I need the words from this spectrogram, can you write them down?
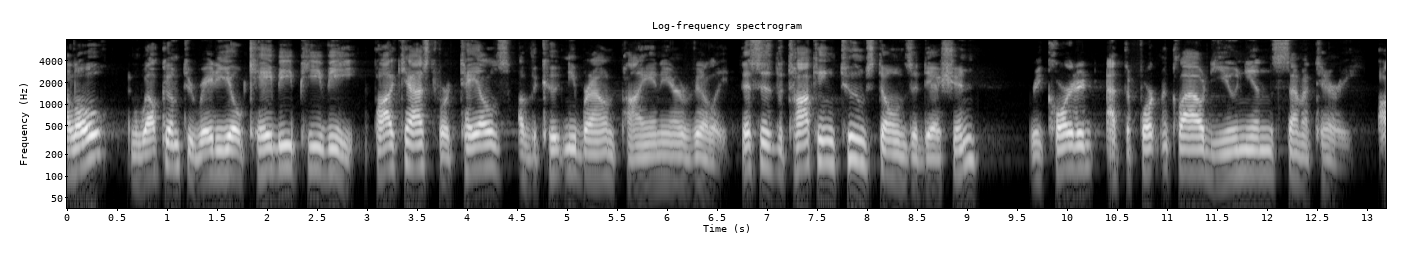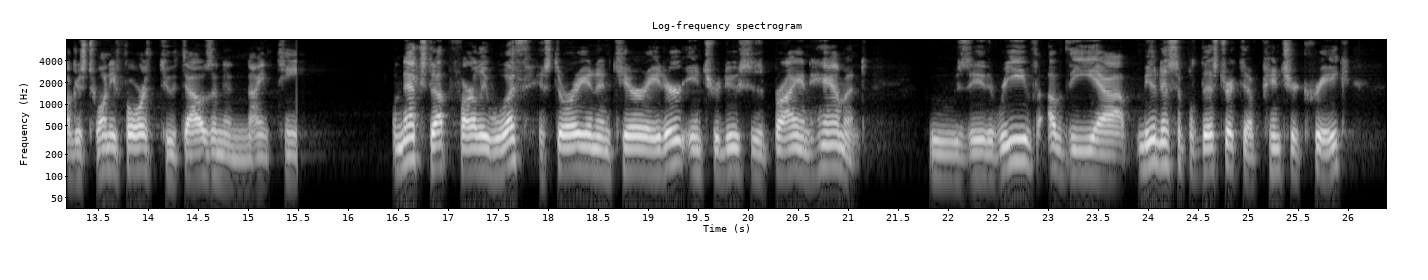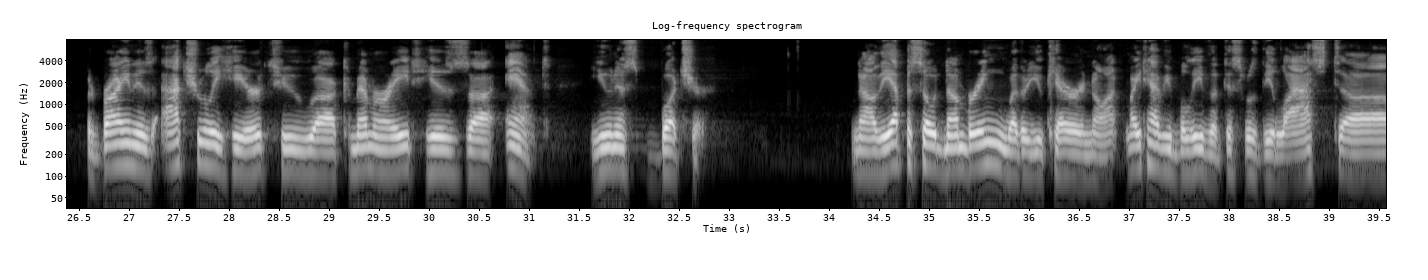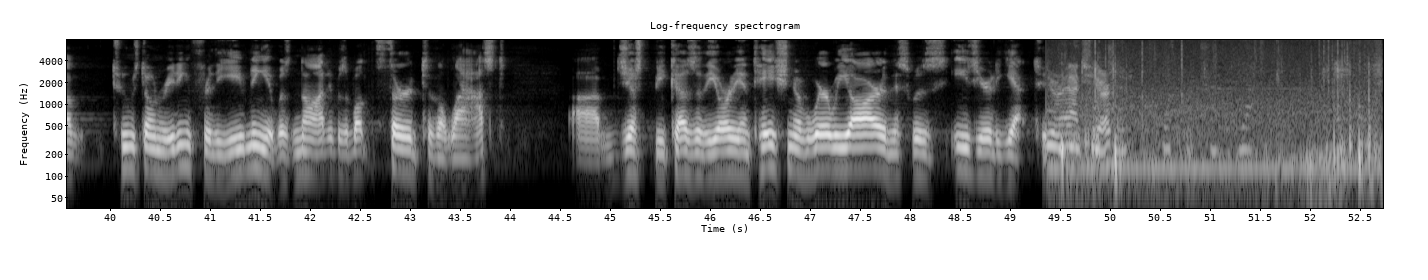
Hello and welcome to Radio KBPV, podcast for tales of the Kootenai Brown Pioneer Village. This is the Talking Tombstones edition, recorded at the Fort Macleod Union Cemetery, August 24th, 2019. Well, next up, Farley Wuth, historian and curator, introduces Brian Hammond, who's the reeve of the uh, municipal district of Pincher Creek but Brian is actually here to uh, commemorate his uh, aunt, Eunice Butcher. Now, the episode numbering, whether you care or not, might have you believe that this was the last uh, tombstone reading for the evening. It was not, it was about the third to the last. Um, just because of the orientation of where we are, and this was easier to get to. Your aunt here.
